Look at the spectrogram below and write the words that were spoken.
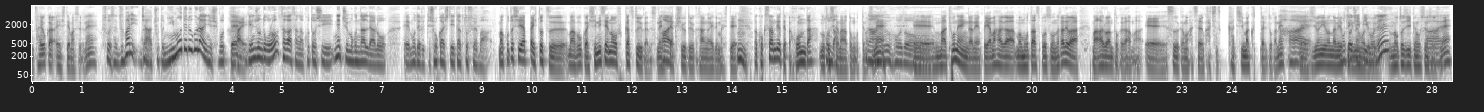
ん、多様化えーしてますよね。そうですね。ズバリじゃあちょっと2モデルぐらいに絞って、はい。現状のところ佐川さんが今年ね注目になるであろう、えーモデルって紹介していただくとすれば。まあ、今年やっぱり一つ、まあ、僕は老舗の復活というかですね、はい。逆襲というか考えてまして、うん。まあ、国産でいうとやっぱりホンダの年かなと思ってますね。なるほど、えーまあ、去年がねやっぱヤマハが、まあ、モータースポーツの中では、まあ、R1 とかが、まあえー、数価の8台を勝ち勝ちまくったりとかね、はい。えー非常にいろんな魅力的なモデル MotoGP もね。モト GP もそうですね、はい。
